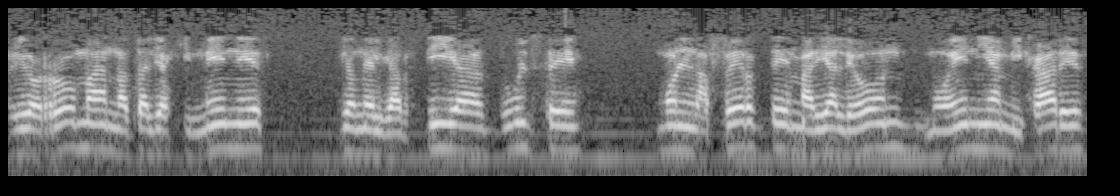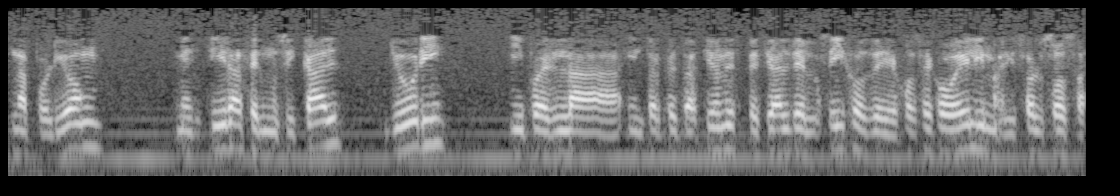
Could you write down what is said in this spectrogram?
Río Roma, Natalia Jiménez, Lionel García, Dulce, Mon Laferte, María León, Moenia, Mijares, Napoleón, Mentiras, el musical, Yuri, y pues la interpretación especial de los hijos de José Joel y Marisol Sosa.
